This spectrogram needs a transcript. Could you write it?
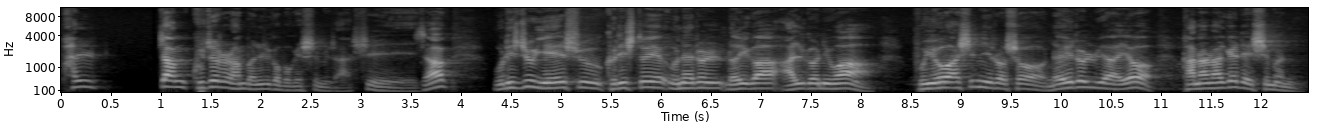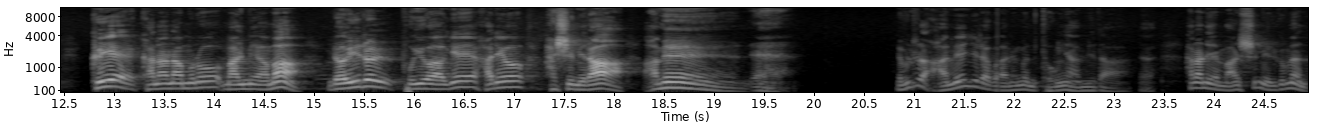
8장 9절을 한번 읽어보겠습니다. 시작. 우리 주 예수 그리스도의 은혜를 너희가 알거니와 부여하신 이로서 너희를 위하여 가난하게 되심은 그의 가난함으로 말미암아 너희를 부여하게 하려 하심이라. 아멘. 예. 여러분들 아멘이라고 하는 건 동의합니다. 예. 하나님의 말씀 읽으면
